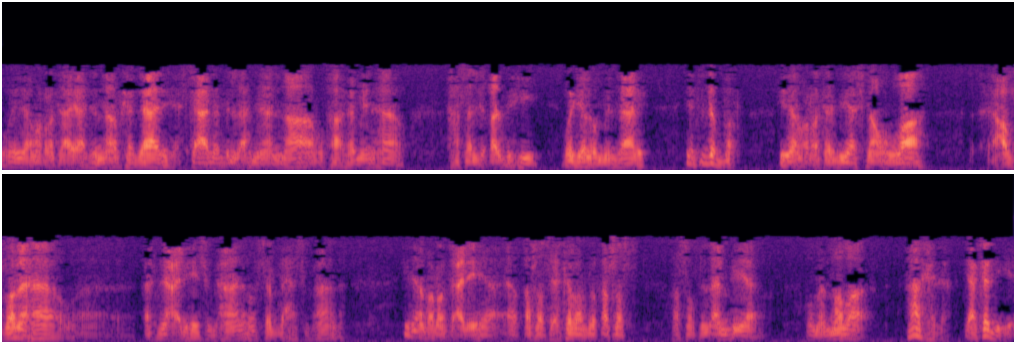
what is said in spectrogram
وإذا مرت آيات النار كذلك استعاذ بالله من النار وخاف منها حصل لقلبه وجل من ذلك يتدبر. إذا مرت به أسماء الله عظمها وأثنى عليه سبحانه وسبح سبحانه. إذا مرت عليه القصص اعتبر بالقصص قصص الأنبياء ومن مضى هكذا يعتدي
